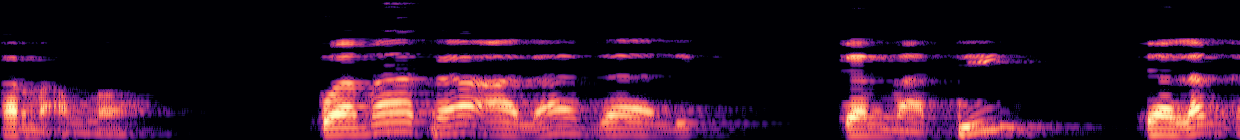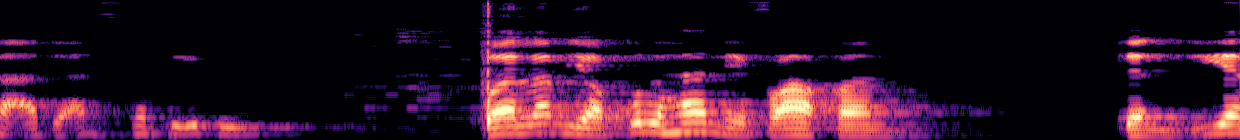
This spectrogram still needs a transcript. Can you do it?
karena Allah. Wa ma ta'ala dzalik dan mati dalam keadaan seperti itu. Walam yakulha nifaqan dan dia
